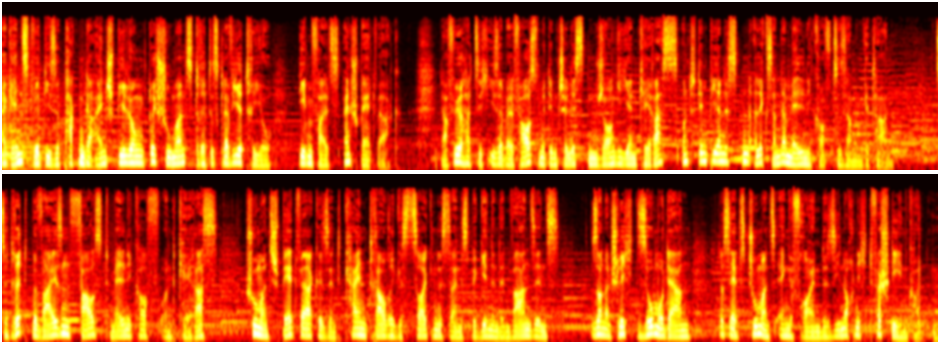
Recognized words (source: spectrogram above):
Ergänzt wird diese packende Einspielung durch Schumanns drittes Klaviertrio, ebenfalls ein Spätwerk. Dafür hat sich Isabel Faust mit dem Cellisten Jean-Guyen Keras und dem Pianisten Alexander Melnikow zusammengetan. Zu dritt beweisen Faust, Melnikow und Keras, Schumanns Spätwerke sind kein trauriges Zeugnis seines beginnenden Wahnsinns, sondern schlicht so modern, dass selbst Schumanns enge Freunde sie noch nicht verstehen konnten.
